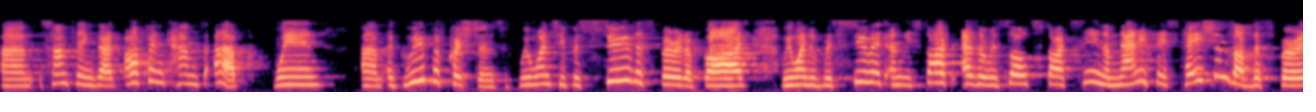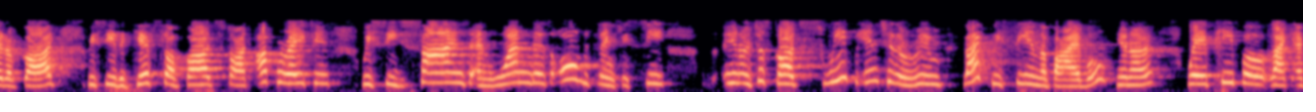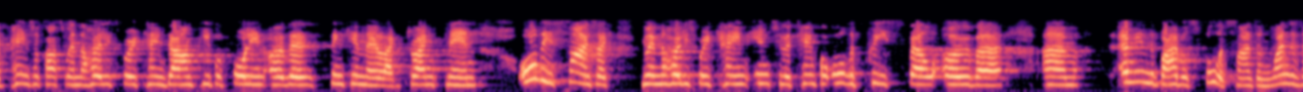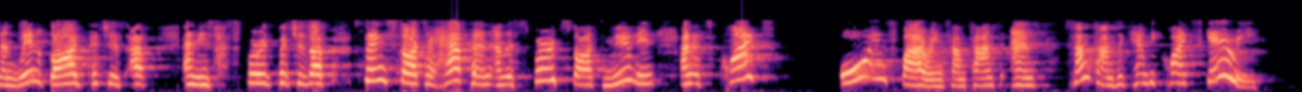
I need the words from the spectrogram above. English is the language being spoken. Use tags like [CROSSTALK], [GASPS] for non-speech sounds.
um, something that often comes up when um, a group of Christians, we want to pursue the Spirit of God, we want to pursue it, and we start, as a result, start seeing the manifestations of the Spirit of God. We see the gifts of God start operating. We see signs and wonders, all the things. We see you know, just God sweep into the room like we see in the Bible, you know, where people, like at Pentecost, when the Holy Spirit came down, people falling over, thinking they're like drunk men. All these signs, like when the Holy Spirit came into the temple, all the priests fell over. Um, I mean, the Bible's full of signs and wonders. And when God pitches up and His Spirit pitches up, things start to happen and the Spirit starts moving and it's quite awe-inspiring sometimes and sometimes it can be quite scary.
